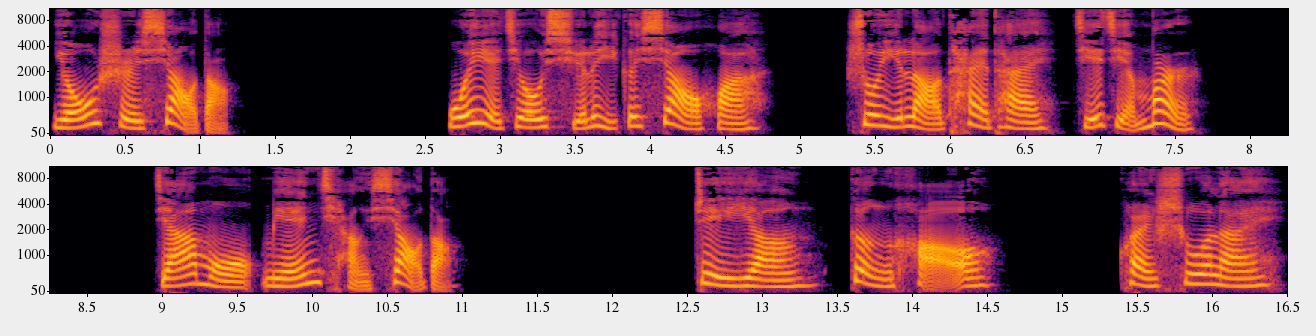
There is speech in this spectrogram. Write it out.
尤氏笑道：“我也就学了一个笑话，说与老太太解解闷儿。”贾母勉强笑道：“这样更好，快说来，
